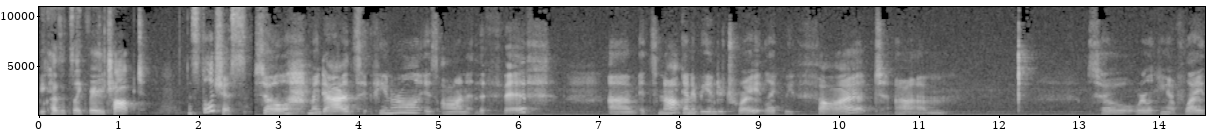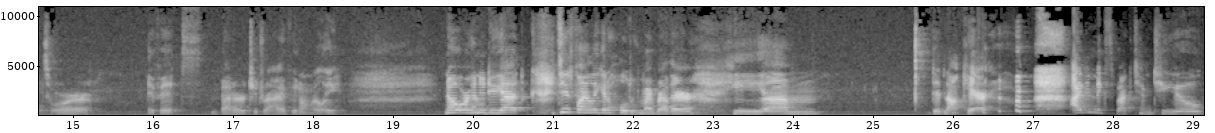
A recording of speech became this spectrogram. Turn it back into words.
because it's like very chopped. It's delicious. So my dad's funeral is on the 5th. Um, it's not going to be in Detroit like we thought. Um, so we're looking at flights or if it's better to drive. We don't really know what we're going to do yet. I did finally get a hold of my brother. He um, did not care. I didn't expect him to.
